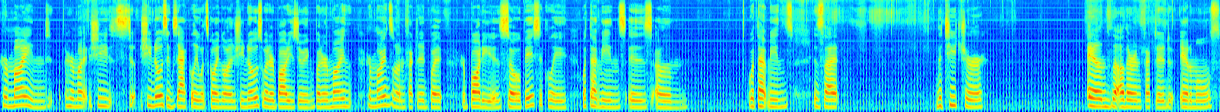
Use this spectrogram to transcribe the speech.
her mind, her mind, she st- she knows exactly what's going on. She knows what her body's doing, but her mind, her mind's not infected, but her body is. So basically, what that means is, um, what that means is that the teacher and the other infected animals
